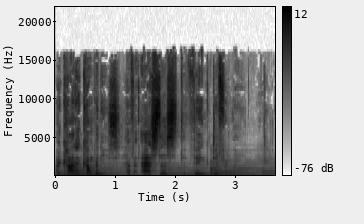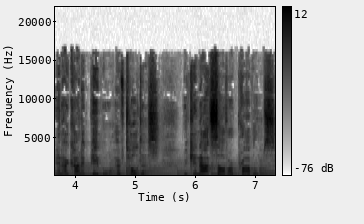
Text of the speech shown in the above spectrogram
Iconic companies have asked us to think differently, and iconic people have told us we cannot solve our problems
